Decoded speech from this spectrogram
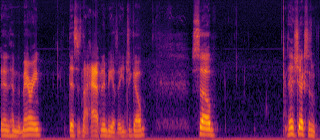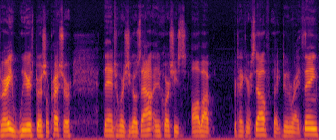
and him to marry. This is not happening because of Ichigo. So then she some very weird spiritual pressure. Then of course she goes out and of course she's all about protecting herself, like doing the right thing.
